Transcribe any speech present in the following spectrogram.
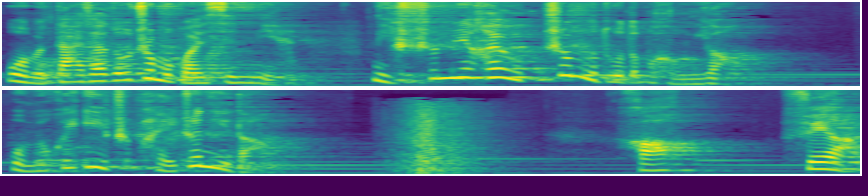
我们大家都这么关心你，你身边还有这么多的朋友，我们会一直陪着你的。好，菲儿。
